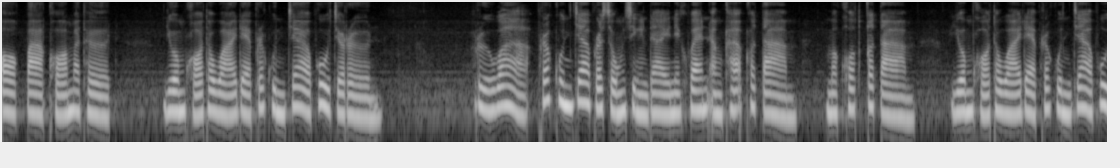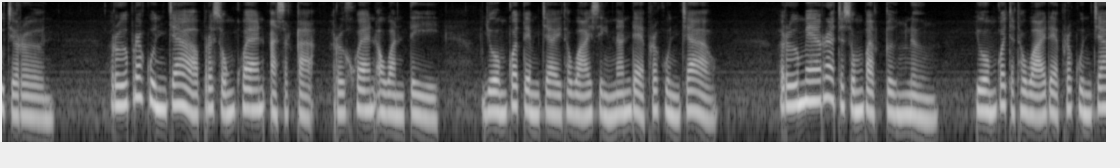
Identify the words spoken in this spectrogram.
ออกปากขอมาเถิด โยมขอถวายแด่พระคุณเจ้าผู้เจริญ หรือว่าพระคุณเจ้าประสงค์สิ่งใดในแคว้นอังคะก็ตาม มคตก็ตาม โยมขอถวายแด่พระคุณเจ้าผู้เจริญ หรือพระคุณเจ้าประสงค์แคว้นอัสกะ หรือแคว้นอวันตี โยมก็เต็มใจถวายสิ่งนั้นแด่พระคุณเจ้า หรือแม้ราชสมบัติกึ่งหนึ่ง โยมก็จะถวายแด่พระคุณเจ้า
